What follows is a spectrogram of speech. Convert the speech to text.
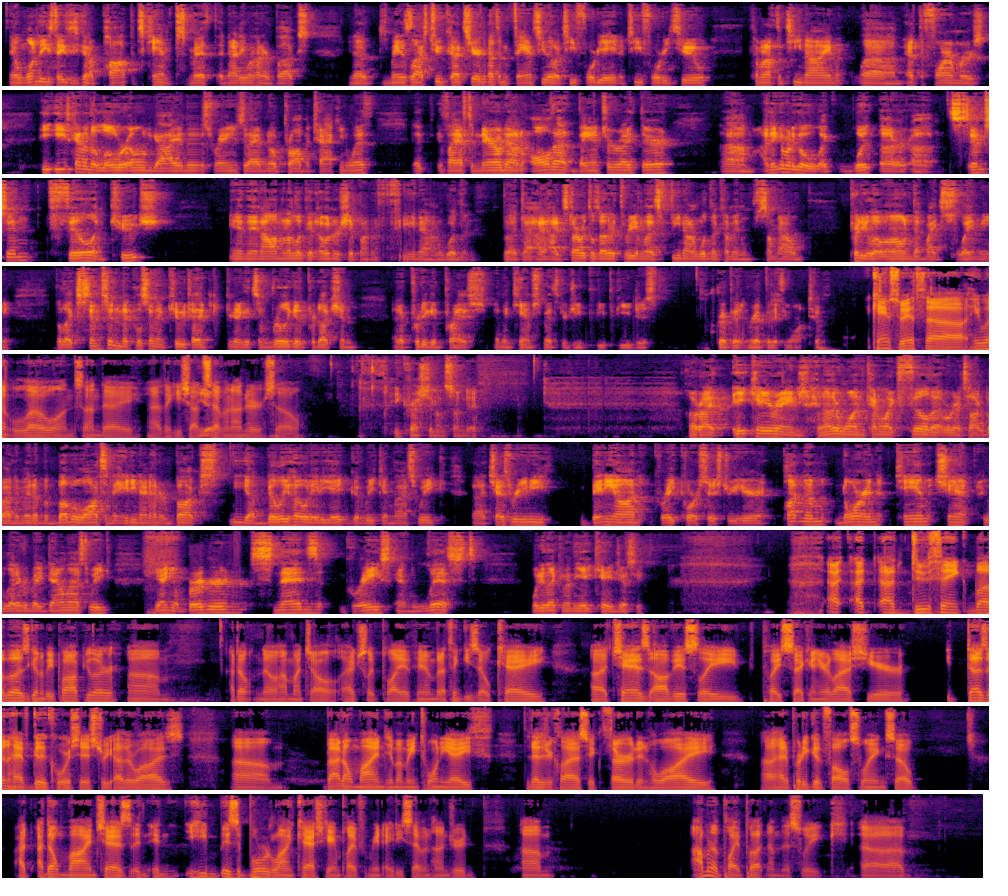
And one of these days he's going to pop. It's Cam Smith at 9100 bucks. You know, made his last two cuts here. Nothing fancy though. A T48 and a T42 coming off the T9 um, at the Farmers he, he's kind of the lower owned guy in this range that I have no problem attacking with. If I have to narrow down all that banter right there, um, I think I'm going to go like what or uh, Simpson, Phil, and Cooch, and then I'm going to look at ownership on Finau and Woodland. But I, would start with those other three unless Finau and Woodland come in somehow pretty low owned. That might sway me. But like Simpson, Mickelson, and Cooch, I think you're going to get some really good production at a pretty good price. And then Cam Smith, your GPP, just grip it and rip it if you want to. Cam Smith, uh, he went low on Sunday. I think he shot seven under. So he crushed it on Sunday. All right, 8K range. Another one kind of like Phil that we're going to talk about in a minute. But Bubba Watson at 8,900 bucks. You got Billy Ho at 88. Good weekend last week. Uh, Chez Reavie, Benny An. Great course history here. Putnam, Noren, Cam Champ, who let everybody down last week. Daniel Berger, Sneds, Grace, and List. What do you like in the 8K, Jesse? I, I, I do think Bubba is going to be popular. Um, I don't know how much I'll actually play of him, but I think he's okay. Uh, Chaz obviously placed second here last year. He doesn't have good course history otherwise, um, but I don't mind him. I mean, 28th, the Desert Classic, third in Hawaii, uh, had a pretty good fall swing. So I, I don't mind Chaz. And, and, he is a borderline cash game play for me at 8,700. Um, I'm going to play Putnam this week. Uh,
